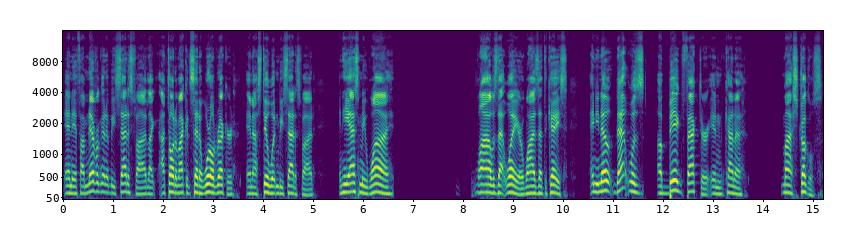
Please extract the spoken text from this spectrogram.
And if I'm never going to be satisfied like I told him I could set a world record and I still wouldn't be satisfied. And he asked me why why I was that way or why is that the case. And you know, that was a big factor in kind of my struggles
